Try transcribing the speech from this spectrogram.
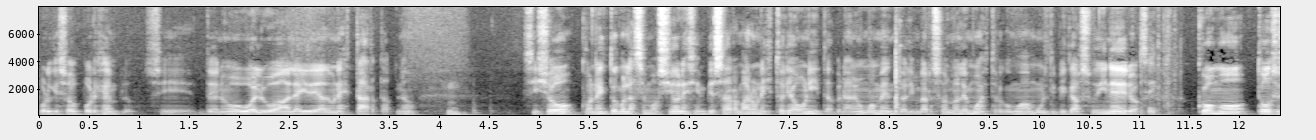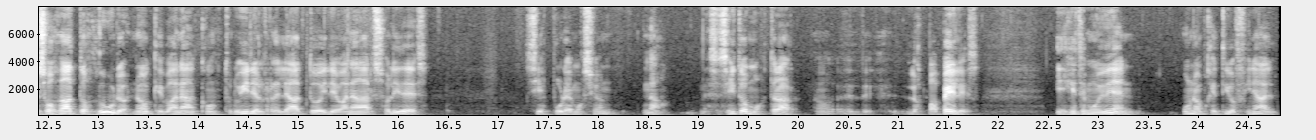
Porque yo, por ejemplo, si de nuevo vuelvo a la idea de una startup, ¿no? Si yo conecto con las emociones y empiezo a armar una historia bonita, pero en algún momento al inversor no le muestro cómo va a multiplicar su dinero, como todos esos datos duros, ¿no? Que van a construir el relato y le van a dar solidez, si es pura emoción, no necesito mostrar los papeles. Y dijiste muy bien, un objetivo final.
